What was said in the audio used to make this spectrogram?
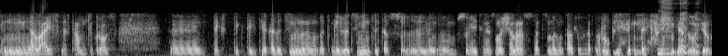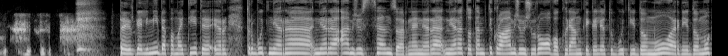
nelaisvės tam tikros. E, tik, tik, tik tiek, kad atsimenu, at, galiu atsiminti tas uh, sovietinės mašinas, atsimenu dar rublį, bet nedaugiau. Taip, galimybė pamatyti ir turbūt nėra, nėra amžiaus cenzo, ar ne, nėra, nėra to tam tikro amžiaus žiūrovo, kuriam tai galėtų būti įdomu ar neįdomu.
